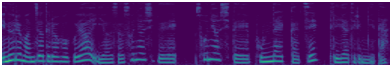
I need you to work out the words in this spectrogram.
이 노래 먼저 들어보고요. 이어서 소녀시대, 소녀시대의 봄날까지 들려드립니다.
